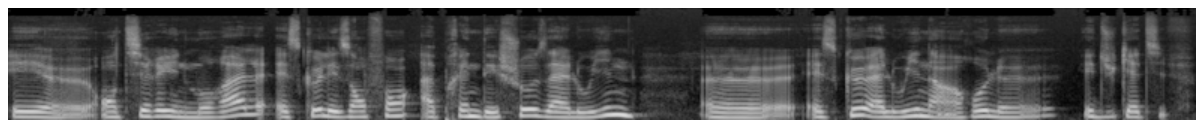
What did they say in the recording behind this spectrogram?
et euh, en tirer une morale. Est-ce que les enfants apprennent des choses à Halloween euh, Est-ce que Halloween a un rôle euh, éducatif?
